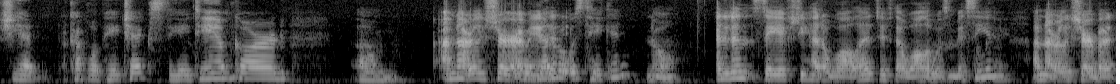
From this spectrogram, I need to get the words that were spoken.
She had a couple of paychecks, the ATM card. Um, I'm not really sure. I mean, none it, of it was taken. no, and it didn't say if she had a wallet, if that wallet was missing. Okay. I'm not really sure, but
